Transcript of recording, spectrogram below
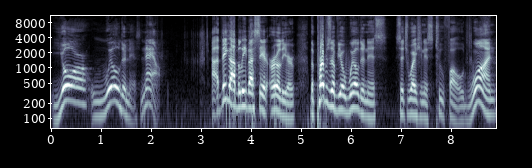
Your wilderness. Now, I think I believe I said earlier the purpose of your wilderness situation is twofold. One,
